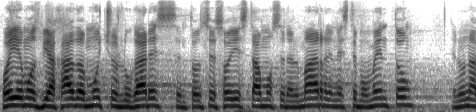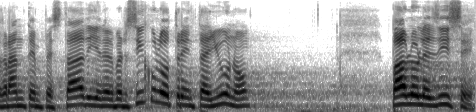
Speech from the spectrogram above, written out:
Hoy hemos viajado a muchos lugares, entonces hoy estamos en el mar en este momento en una gran tempestad. Y en el versículo 31, Pablo les dice,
